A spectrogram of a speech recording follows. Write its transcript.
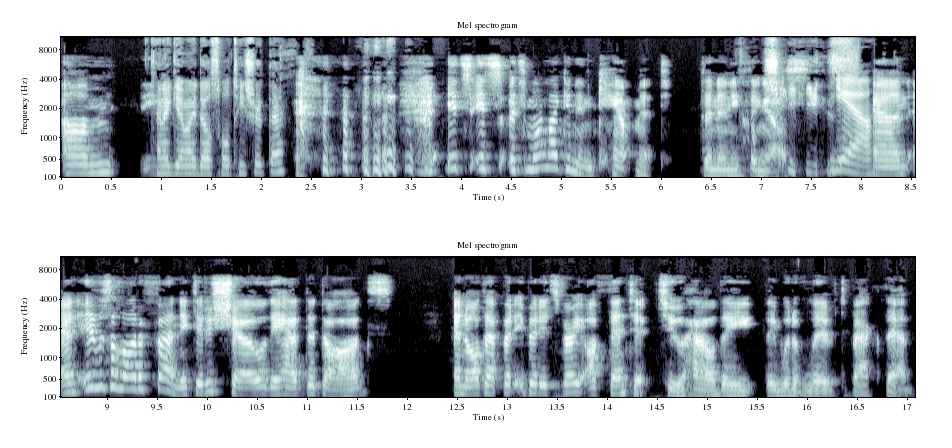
Um, Can I get my Del Sol T-shirt there? it's it's it's more like an encampment than oh, anything else. Yeah. and and it was a lot of fun. They did a show. They had the dogs and all that, but but it's very authentic to how they they would have lived back then.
